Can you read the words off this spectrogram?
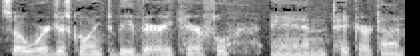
So we're just going to be very careful and take our time.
